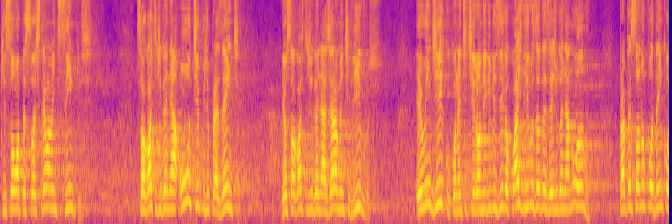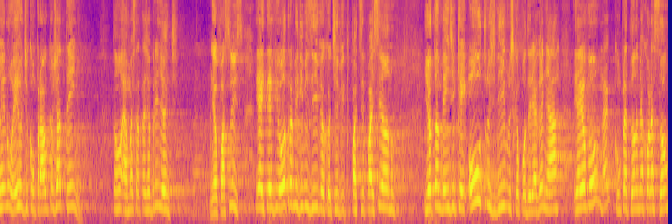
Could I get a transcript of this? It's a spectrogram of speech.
que sou uma pessoa extremamente simples, só gosto de ganhar um tipo de presente, eu só gosto de ganhar geralmente livros, eu indico, quando a gente tira o amigo invisível, quais livros eu desejo ganhar no ano. Para a pessoa não poder incorrer no erro de comprar algo que eu já tenho. Então é uma estratégia brilhante. Eu faço isso. E aí teve outra amiga invisível que eu tive que participar esse ano. E eu também indiquei outros livros que eu poderia ganhar. E aí eu vou, né, completando a minha coleção.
